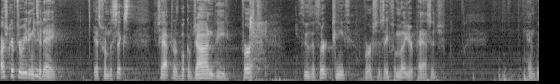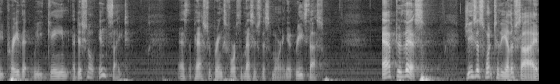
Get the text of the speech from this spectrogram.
Our scripture reading today is from the sixth chapter of the book of John, the first through the 13th verses, a familiar passage. And we pray that we gain additional insight as the pastor brings forth the message this morning. It reads thus After this, Jesus went to the other side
